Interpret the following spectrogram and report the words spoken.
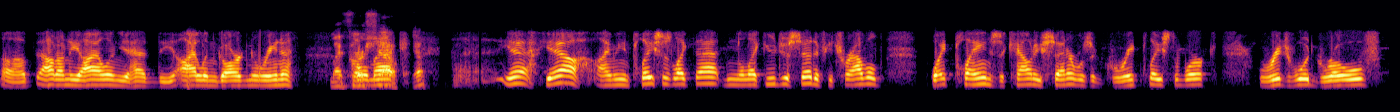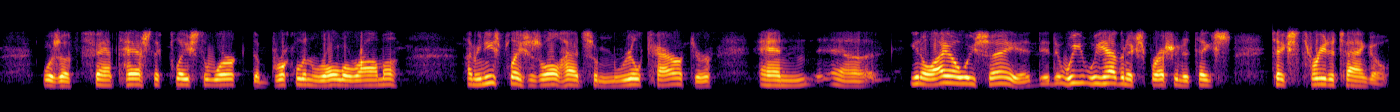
Uh, out on the island, you had the Island Garden Arena. My first show. Commack. Yep. Yeah, yeah. I mean, places like that, and like you just said, if you traveled, White Plains, the county center, was a great place to work. Ridgewood Grove was a fantastic place to work. The Brooklyn Rollerama. I mean, these places all had some real character, and uh, you know, I always say it, it, we we have an expression that takes takes three to tango.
